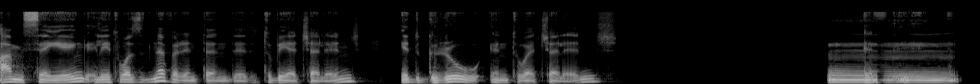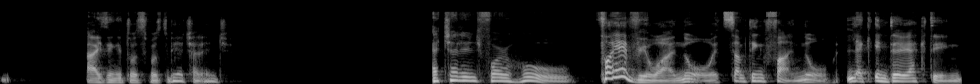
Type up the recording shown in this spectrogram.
I'm saying it was never intended to be a challenge. It grew into a challenge. Mm, if, I think it was supposed to be a challenge. A challenge for who? For everyone. No, it's something fun. No, like interacting.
